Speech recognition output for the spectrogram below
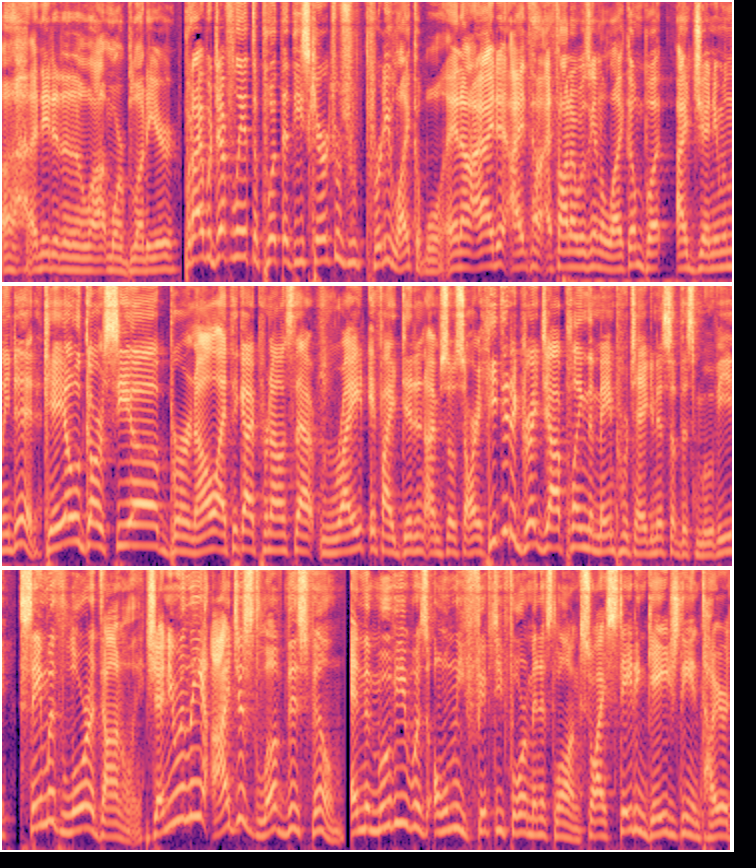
uh, I needed it a lot more bloodier. But I would definitely have to put that these characters were pretty likable, and I, I, did, I, th I thought I was going to like them, but I genuinely did. Gael Garcia Bernal, I think I pronounced that right. If I didn't, I'm so sorry. He did a great job playing the main protagonist of this movie. Same with Laura Donnelly. Genuinely, I just love this film. And the movie was only 54 minutes long, so I stayed engaged the entire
